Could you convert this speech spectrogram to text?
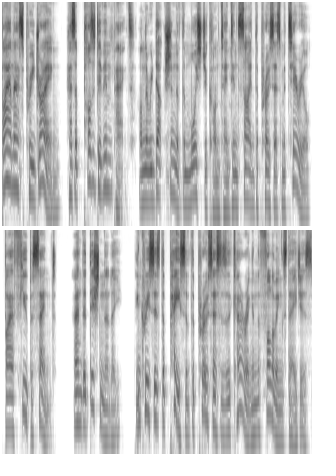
Biomass pre-drying has a positive impact on the reduction of the moisture content inside the process material by a few percent, and additionally increases the pace of the processes occurring in the following stages.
